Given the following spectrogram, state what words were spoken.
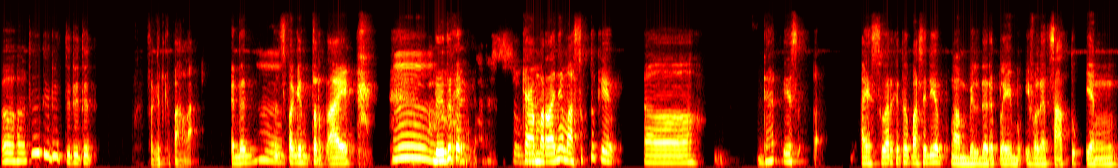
oh, tut, tut, tut, tut. sakit kepala, and then Hmm. terus makin third eye, Hmm. dan itu kayak so kameranya masuk tuh kayak uh, that is I swear gitu pasti dia ngambil dari playbook Evil Dead 1 yang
